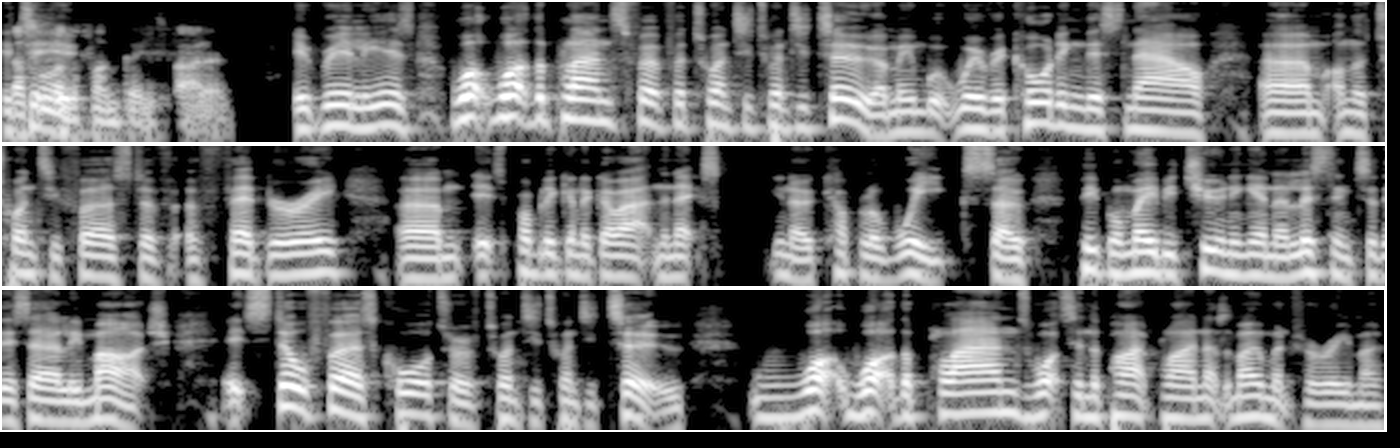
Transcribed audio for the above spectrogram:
That's it's, one of the fun things about it. It really is. What what are the plans for, for 2022? I mean, we're recording this now um, on the 21st of, of February. Um, it's probably going to go out in the next you know a couple of weeks, so people may be tuning in and listening to this early March. It's still first quarter of 2022. What what are the plans? What's in the pipeline at the moment for Remo?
